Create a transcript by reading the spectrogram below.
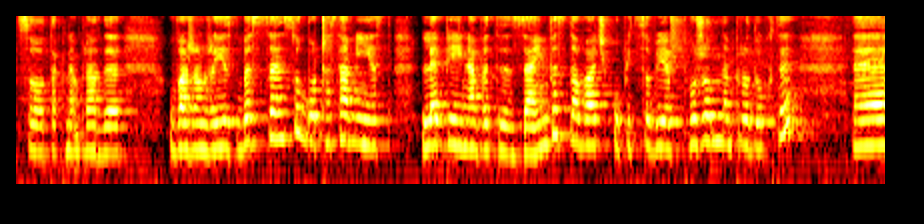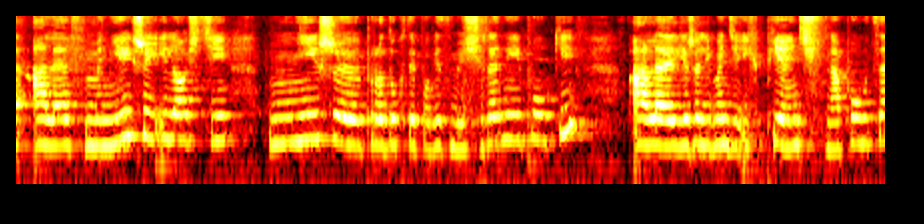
co tak naprawdę uważam, że jest bez sensu, bo czasami jest lepiej nawet zainwestować, kupić sobie porządne produkty, e, ale w mniejszej ilości niż produkty powiedzmy średniej półki, ale jeżeli będzie ich 5 na półce,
